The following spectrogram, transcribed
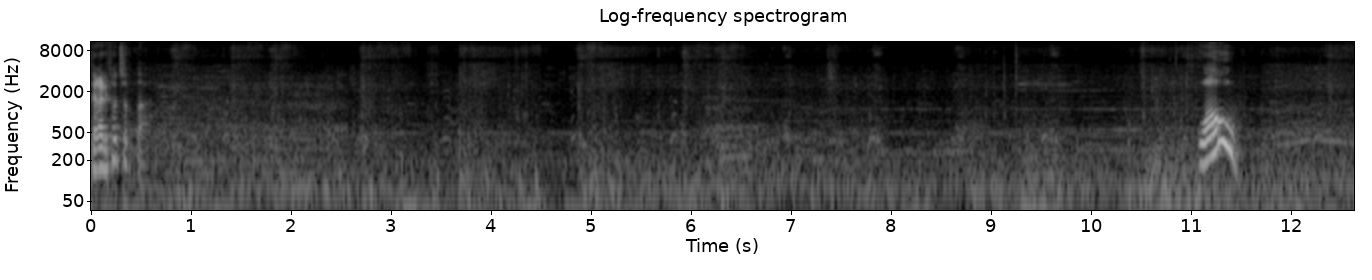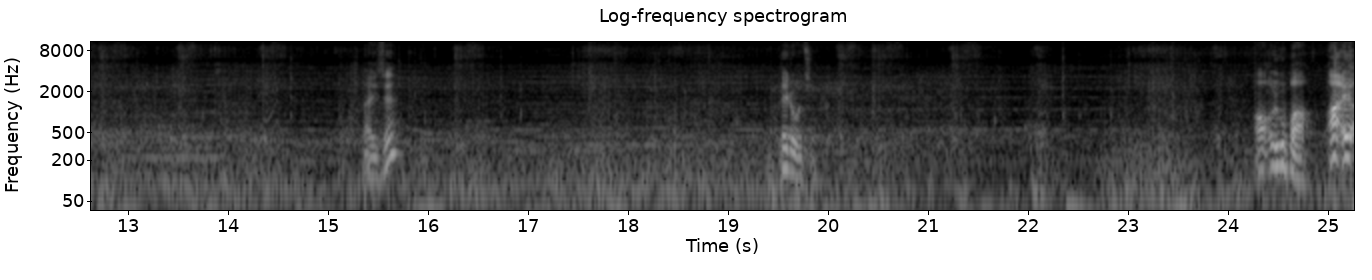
대가리 터쳤다. 와우. 나이스. 내려오지. 아, 야.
